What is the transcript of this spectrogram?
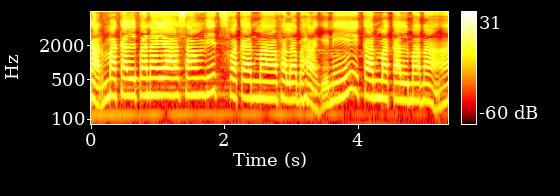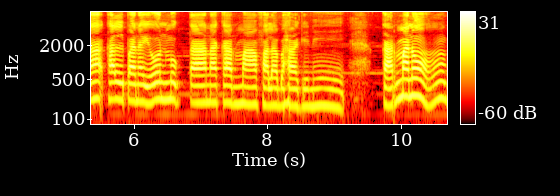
కర్మకల్పనయా సంవిత్ స్వకర్మ ఫలభాగిని కర్మకల్మన కల్పనయోన్ముక్త న కర్మ ఫలభాగిని. కర్మను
